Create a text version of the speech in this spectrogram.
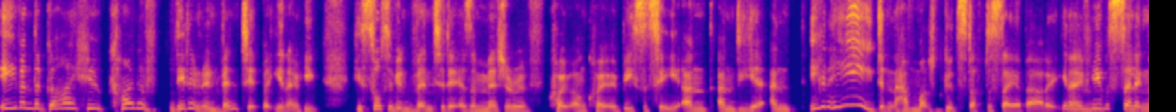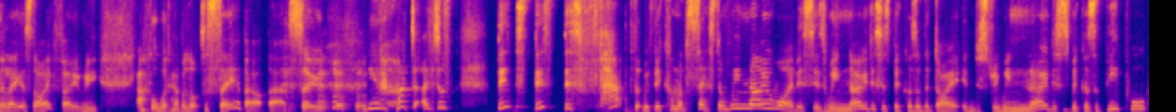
even the guy who kind of didn't invent it, but you know, he he sort of invented it as a measure of quote unquote obesity. And and yet and even he didn't have much good stuff to say about it. You know, if he Mm, was selling the latest iPhone, he, Apple would have a lot to say about that. So you know, I just this this this fact that we've become obsessed, and we know why this is. We know this is because of the diet industry. We know this is because of people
